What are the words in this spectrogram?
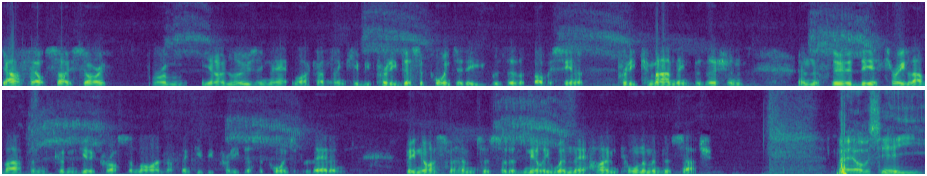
yeah, I felt so sorry for him, you know, losing that. Like, I think he'd be pretty disappointed. He was obviously in a pretty commanding position in the third there, three love up, and couldn't get across the line. I think he'd be pretty disappointed with that, and be nice for him to sort of nearly win that home tournament as such. Mate, obviously he,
